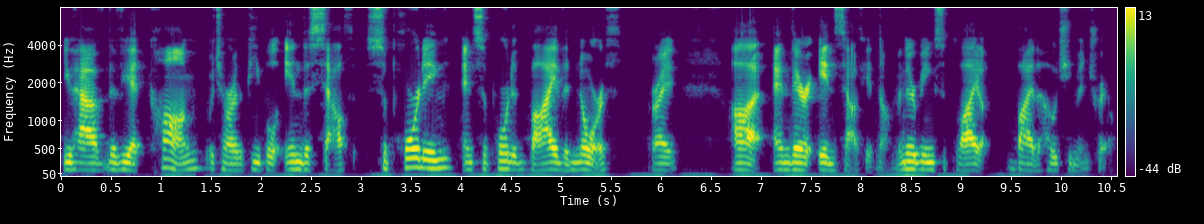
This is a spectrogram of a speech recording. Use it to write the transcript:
You have the Viet Cong, which are the people in the South, supporting and supported by the North, right? Uh, and they're in South Vietnam, and they're being supplied by the Ho Chi Minh Trail.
